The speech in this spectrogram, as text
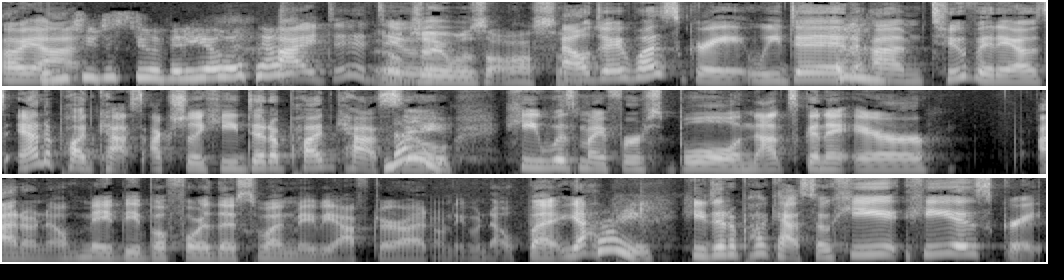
Oh yeah. Didn't you just do a video with him? I did do LJ was awesome. LJ was great. We did um, two videos and a podcast. Actually, he did a podcast. So he was my first bull, and that's going to air. I don't know, maybe before this one, maybe after. I don't even know. But yeah, Nice. he did a podcast. So he he is great.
